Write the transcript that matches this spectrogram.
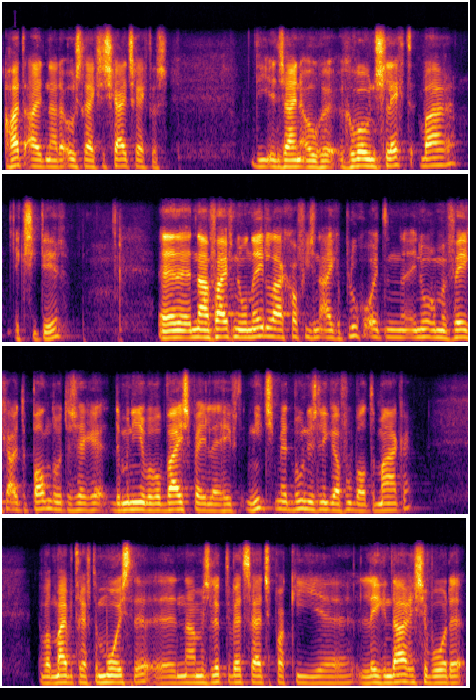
hard uit naar de Oostenrijkse scheidsrechters, die in zijn ogen gewoon slecht waren. Ik citeer. Na een 5-0 nederlaag gaf hij zijn eigen ploeg ooit een enorme veeg uit de pan door te zeggen: de manier waarop wij spelen heeft niets met Bundesliga voetbal te maken. En wat mij betreft de mooiste. Na mislukte wedstrijd sprak hij legendarische woorden:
